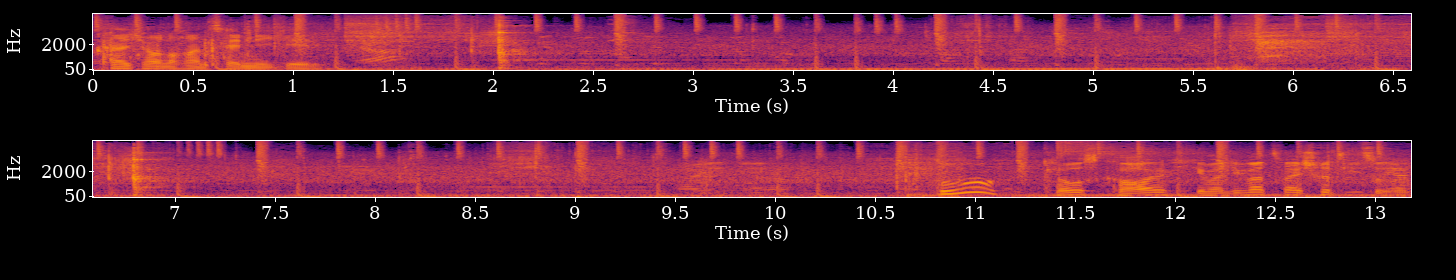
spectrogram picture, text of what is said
Kann ich auch noch ans Handy gehen. Uh, close call. Ich gehe mal lieber zwei Schritte zurück.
